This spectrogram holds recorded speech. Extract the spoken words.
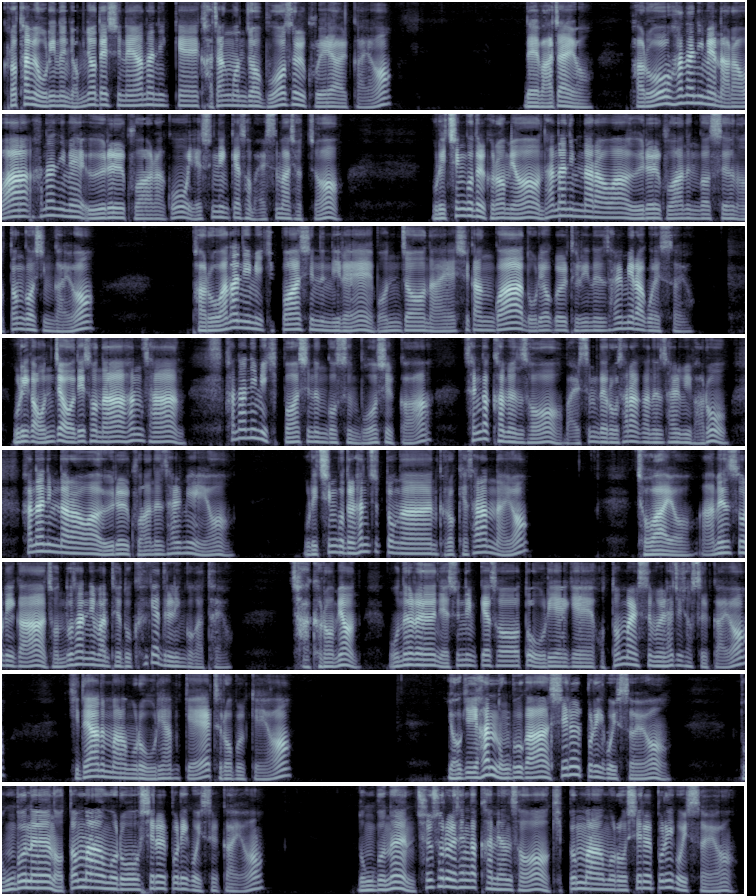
그렇다면 우리는 염려 대신에 하나님께 가장 먼저 무엇을 구해야 할까요? 네, 맞아요. 바로 하나님의 나라와 하나님의 의를 구하라고 예수님께서 말씀하셨죠. 우리 친구들 그러면 하나님 나라와 의를 구하는 것은 어떤 것인가요? 바로 하나님이 기뻐하시는 일에 먼저 나의 시간과 노력을 들이는 삶이라고 했어요. 우리가 언제 어디서나 항상 하나님이 기뻐하시는 것은 무엇일까 생각하면서 말씀대로 살아가는 삶이 바로 하나님 나라와 의를 구하는 삶이에요. 우리 친구들 한 주 동안 그렇게 살았나요? 좋아요. 아멘 소리가 전도사님한테도 크게 들린 것 같아요. 자, 그러면 오늘은 예수님께서 또 우리에게 어떤 말씀을 해주셨을까요? 기대하는 마음으로 우리 함께 들어볼게요. 여기 한 농부가 씨를 뿌리고 있어요. 농부는 어떤 마음으로 씨를 뿌리고 있을까요? 농부는 추수를 생각하면서 기쁜 마음으로 씨를 뿌리고 있어요.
